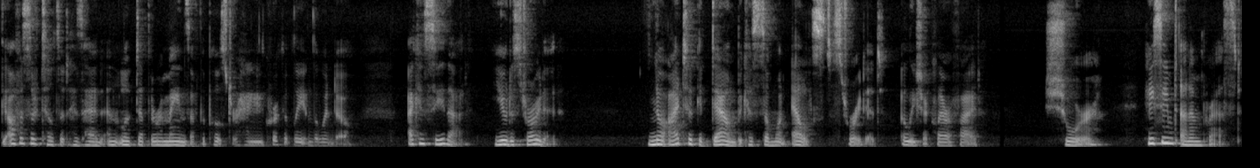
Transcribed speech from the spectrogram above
The officer tilted his head and looked at the remains of the poster hanging crookedly in the window. I can see that. You destroyed it. No, I took it down because someone else destroyed it, Alicia clarified. Sure. He seemed unimpressed.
